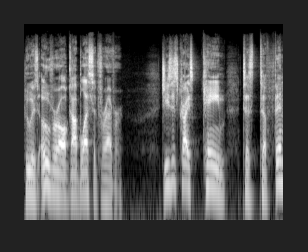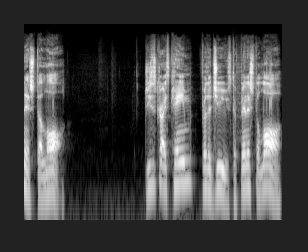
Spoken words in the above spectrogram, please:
who is over all, God blessed forever. Jesus Christ came to, to finish the law. Jesus Christ came for the Jews to finish the law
